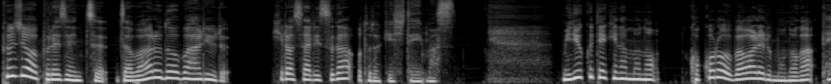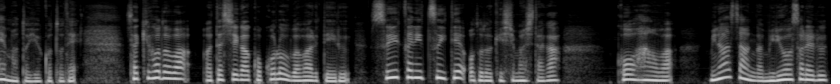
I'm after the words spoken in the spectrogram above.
プジョー presents The World of Allure 広瀬アリスがお届けしています。魅力的なもの、心を奪われるものがテーマということで、先ほどは私が心を奪われているスイカについてお届けしましたが、後半は皆さんが魅了される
